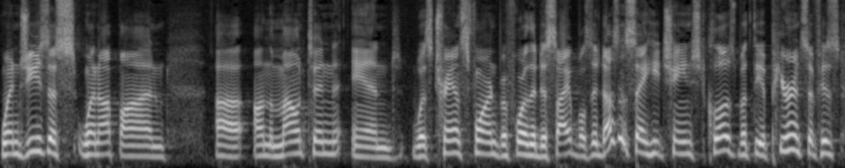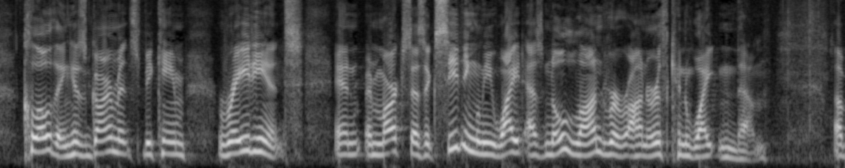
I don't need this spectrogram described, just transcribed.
When Jesus went up on uh, on the mountain and was transformed before the disciples, it doesn't say he changed clothes, but the appearance of his clothing, his garments became radiant. And, and Mark says, exceedingly white, as no launderer on earth can whiten them. A,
